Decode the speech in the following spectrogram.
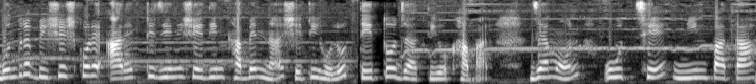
বন্ধুরা, বিশেষ করে আরেকটি জিনিস এই দিন খাবেন না, সেটি হলো তেতো জাতীয় খাবার। যেমন উচ্ছে, নিম পাতা,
